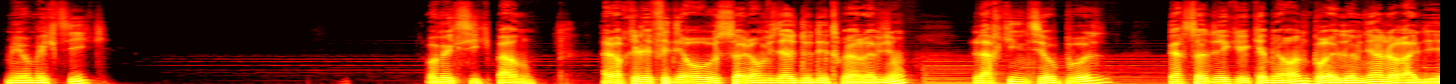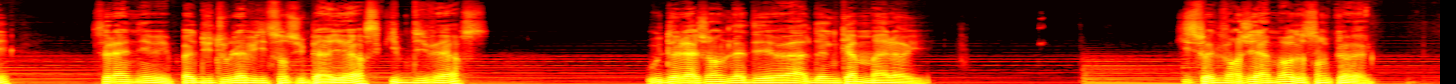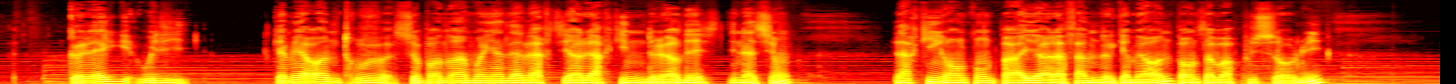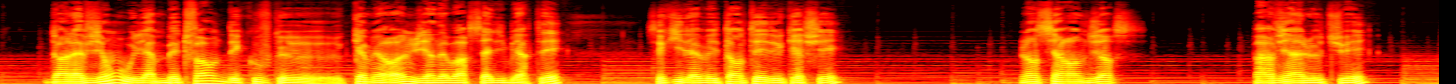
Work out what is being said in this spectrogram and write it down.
Mais au Mexique, au Mexique, pardon. Alors que les fédéraux au sol envisagent de détruire l'avion, Larkin s'y oppose, persuadé que Cameron pourrait devenir leur allié. Cela n'est pas du tout l'avis de son supérieur, Skip Divers, ou de l'agent de la DEA, Duncan Malloy, qui souhaite venger la mort de son co collègue Willy. Cameron trouve cependant un moyen d'avertir Larkin de leur destination. Larkin rencontre par ailleurs la femme de Cameron pour en savoir plus sur lui. Dans l'avion, William Bedford découvre que Cameron vient d'avoir sa liberté, ce qu'il avait tenté de cacher. L'ancien Rangers parvient à le tuer.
